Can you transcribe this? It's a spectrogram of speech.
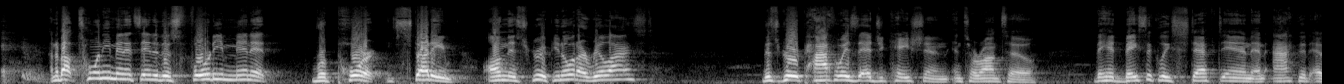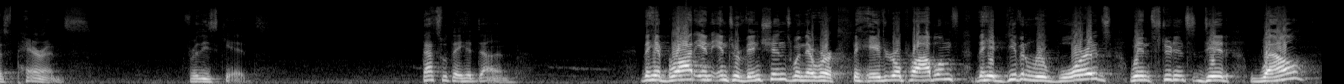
And about 20 minutes into this 40 minute report study on this group, you know what I realized? This group, Pathways to Education in Toronto, they had basically stepped in and acted as parents for these kids. That's what they had done. They had brought in interventions when there were behavioral problems. They had given rewards when students did well.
